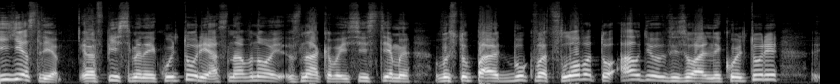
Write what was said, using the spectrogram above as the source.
И если э, в письменной культуре основной знаковой системы выступают буква слова, то аудиовизуальной культуре э,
